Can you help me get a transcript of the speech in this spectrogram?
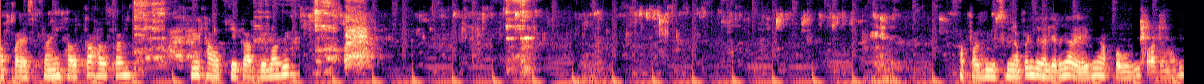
ਆਪਾਂ ਇਸ ਤਰ੍ਹਾਂ ਹੀ ਹਲਕਾ ਹਲਕਾ ਹੇਠਾਂ ਉੱਤੇ ਕਰ ਦੇਵਾਂਗੇ। ਆਪਾਂ ਦੂਸਰੀਆਂ ਭਿੰਡੀਆਂ ਜਿਹੜੀਆਂ ਰਹਿ ਗਈਆਂ, ਆਪਾਂ ਉਹ ਵੀ ਪਾ ਦੇਵਾਂਗੇ।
